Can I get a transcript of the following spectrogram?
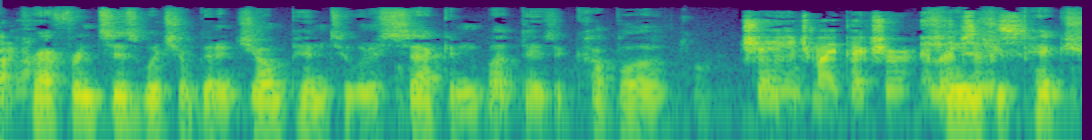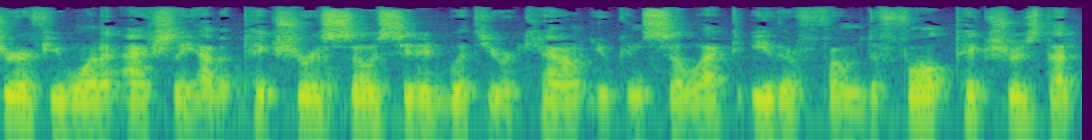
comma. preferences, which I'm going to jump into in a second, but there's a couple of Change my picture. change your picture. If you want to actually have a picture associated with your account, you can select either from default pictures that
